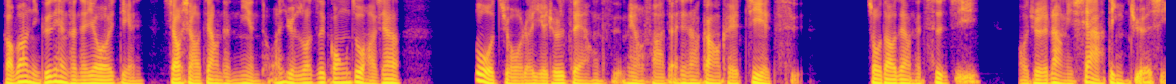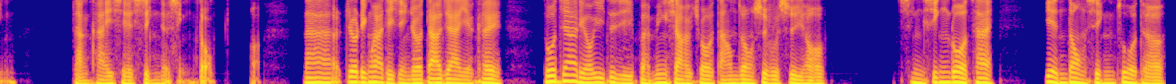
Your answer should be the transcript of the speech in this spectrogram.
搞不好你之前可能有一点小小这样的念头，就是说这工作好像。做久了也就是这样子，没有发展。现在刚好可以借此受到这样的刺激，我觉得让你下定决心展开一些新的行动啊。那就另外提醒，就大家也可以多加留意自己本命小宇宙当中是不是有行星落在变动星座的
